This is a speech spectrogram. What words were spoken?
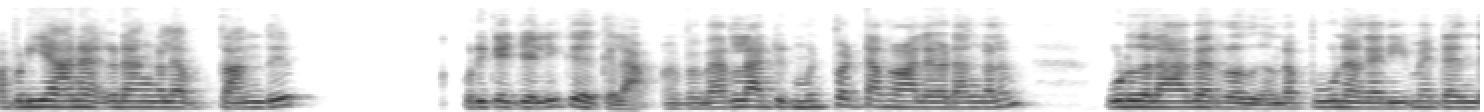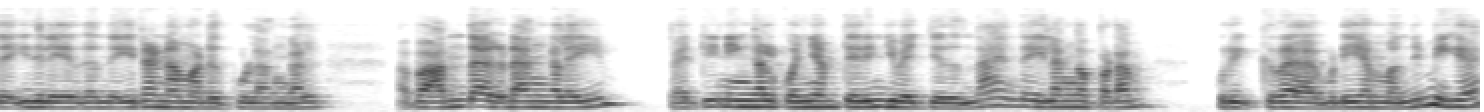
அப்படியான இடங்களை தந்து குறிக்க சொல்லி கேட்கலாம். இப்போ வரலாற்றுக்கு முற்பட்ட கால இடங்களும் கூடுதலாக வர்றது அந்த பூநகரி மற்ற இந்த இதில் இருக்க இந்த இரணமடு குளங்கள். அப்போ அந்த இடங்களையும் பற்றி நீங்கள் கொஞ்சம் தெரிஞ்சு வச்சிருந்தா இந்த இலங்கை படம் குறிக்கிற விடயம் வந்து மிக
